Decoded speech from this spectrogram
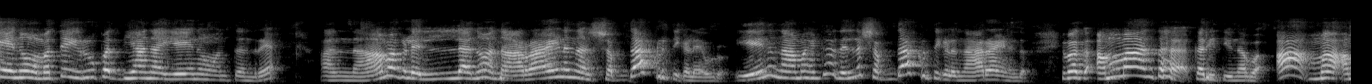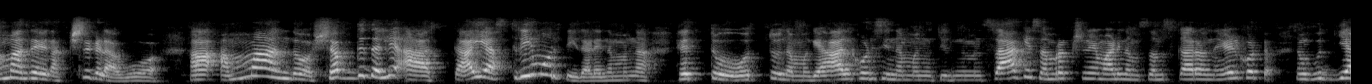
ಏನು, ಮತ್ತೆ ಈ ರೂಪ ಧ್ಯಾನ ಏನು ಅಂತಂದ್ರೆ ಆ ನಾಮಗಳೆಲ್ಲಾನು ಆ ನಾರಾಯಣನ ಶಬ್ದಾಕೃತಿಗಳೇ ಅವರು. ಏನು ನಾಮ ಹೇಳ್ತಾರೆ ಅದೆಲ್ಲ ಶಬ್ದಾಕೃತಿಗಳು ನಾರಾಯಣದು. ಇವಾಗ ಅಮ್ಮ ಅಂತ ಕರಿತೀವಿ ನಾವು. ಆ ಅಮ್ಮ ಅಮ್ಮ ಅಂದ್ರೆ ಏನು ಅಕ್ಷರಗಳವು. ಆ ಅಮ್ಮ ಅಂದೋ ಶಬ್ದದಲ್ಲಿ ಆ ತಾಯಿ, ಆ ಸ್ತ್ರೀಮೂರ್ತಿ ಇದ್ದಾಳೆ. ನಮ್ಮನ್ನ ಹೆತ್ತು, ಹೊತ್ತು ನಮಗೆ ಹಾಲು ಕೊಡಿಸಿ ನಮ್ಮನ್ನು ನಮ್ಮನ್ನ ಸಾಕಿ ಸಂರಕ್ಷಣೆ ಮಾಡಿ ನಮ್ಮ ಸಂಸ್ಕಾರವನ್ನು ಹೇಳ್ಕೊಟ್ಟು, ನಮ್ಗೆ ಬುದ್ಧಿಯ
